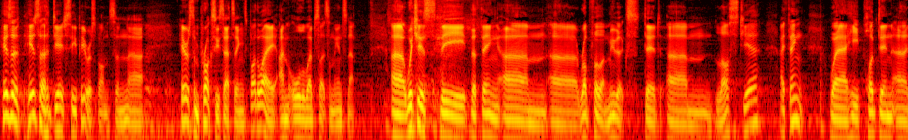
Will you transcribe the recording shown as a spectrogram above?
here's a, here's a DHCP response, and uh, here are some proxy settings. By the way, I'm all the websites on the internet. Uh, which is the, the thing um, uh, Rob Fuller, Mubix, did um, last year, I think, where he plugged in a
